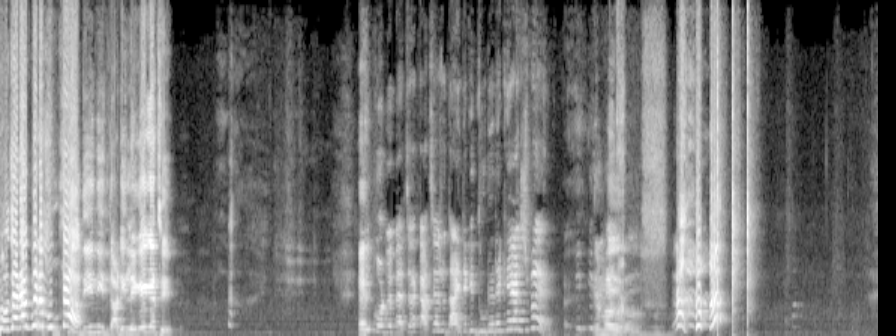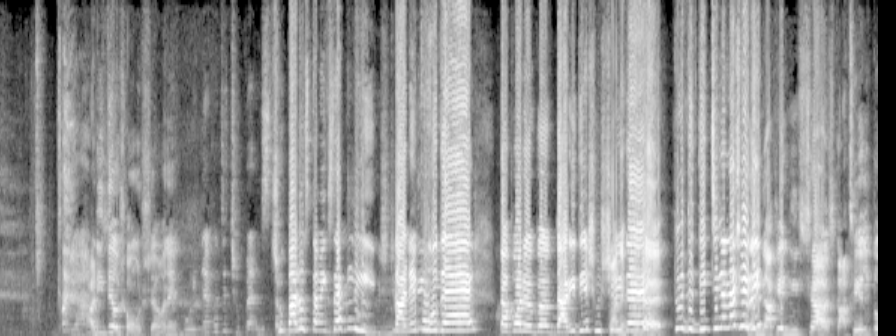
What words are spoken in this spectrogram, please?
সোজা রাখবে না মুখটা? সুশ্রী দিইনি দাড়ি লেগে গেছে। কি করবে বেচারা? কাছে আসবে দাড়িটাকে দূরে রেখে আসবে? দাড়িতেও সমস্যা মানে ছুপার সুপার উস্তাম এক্স্যাক্টলি কানে ফু দেয় তারপর দাড়ি দিয়ে ফু দেয়। দেয়? তুমি দিচ্ছিলে না সেদিন? নাকের নিঃশ্বাস কাছে তো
